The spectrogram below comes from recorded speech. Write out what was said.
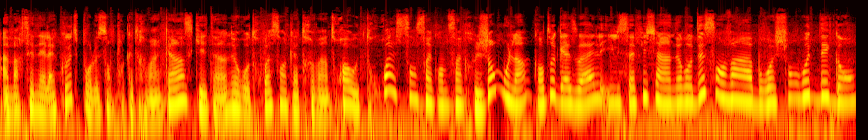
à Marseille-la-Côte pour le samplon 95 qui est à 1,383€ au 355 rue Jean Moulin. Quant au gasoil, il s'affiche à 1,220€ à Brochon, route des Gants.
